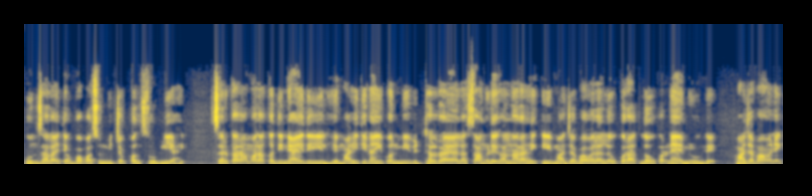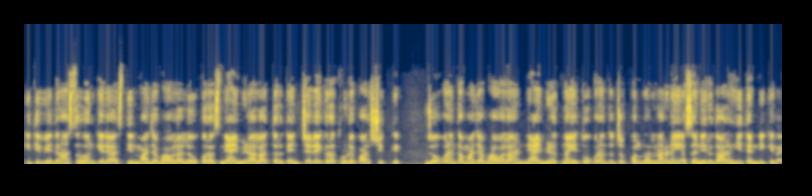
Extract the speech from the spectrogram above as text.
खून झालाय तेव्हापासून मी चप्पल सोडली आहे. सरकार आम्हाला कधी न्याय देईल हे माहिती नाही पण मी विठ्ठलरायाला सांगडे घालणार आहे की माझ्या भावाला लवकरात लवकर न्याय मिळवून दे. माझ्या भावाने किती वेदना सहन केल्या असतील माझ्या भावाला लवकरच न्याय मिळाला तर त्यांचे लेकरं थोडेफार शिकतील. जोपर्यंत माझ्या भावाला न्याय मिळत नाही तोपर्यंत चप्पल घालणार नाही असा निर्धारही त्यांनी केलाय.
